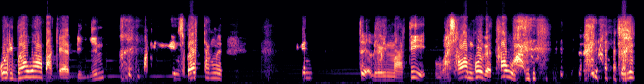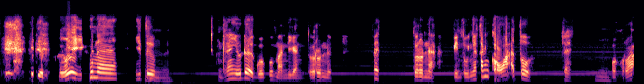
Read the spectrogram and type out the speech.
Gue di bawah pakai air dingin, pakai lilin sebatang nih. Kan lilin mati, wassalam gue gak tahu. gue gimana gitu. Hmm. Akhirnya yaudah gue gue mandi kan turun deh. Pet, turun nah pintunya kan kroak tuh. Hmm. gue keluar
